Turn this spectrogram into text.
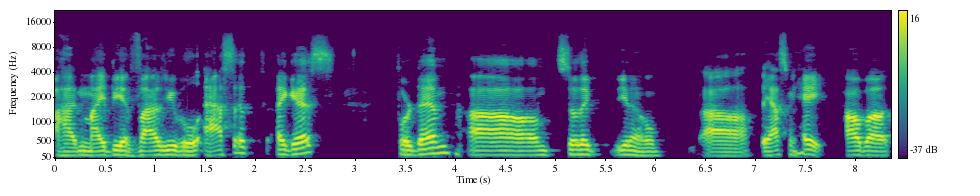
I might be a valuable asset, I guess, for them. Um, so they, you know, uh, they asked me, "Hey, how about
